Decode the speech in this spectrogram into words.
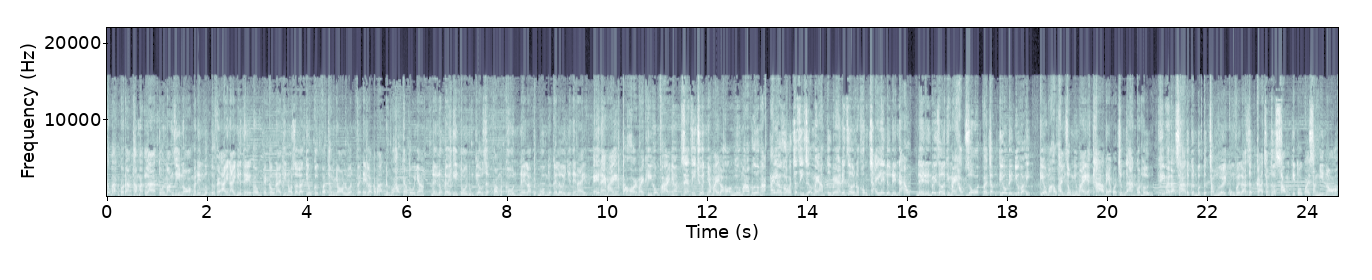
Các bạn có đang thắc mắc là tôi mắng gì nó mà đến mức tôi phải áy náy như thế không? Cái câu này thì nó rất là tiêu cực và thâm nho luôn. Vậy nên là các bạn đừng có học theo tôi nhá. Đến lúc đấy thì tôi đúng kiểu giận quá mất khôn nên là cũng buông những cái lời như thế này. Ê này mày tao hỏi mày khí không phải nhá. Gen di truyền nhà mày là họ ngưu ma vương à? Hay là do chất dinh dưỡng mày ăn từ bé đến giờ nó không chạy lên được đến não? Để đến bây giờ thì mày học dốt và chậm tiêu đến như vậy. Kiểu mà học hành giống như mày ấy, thà đẻ quả trứng ăn còn hơn. Khi mà đã xả được cơn bực tức trong người cùng với là giận cá chấm thớt xong thì tôi quay sang nhìn nó.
